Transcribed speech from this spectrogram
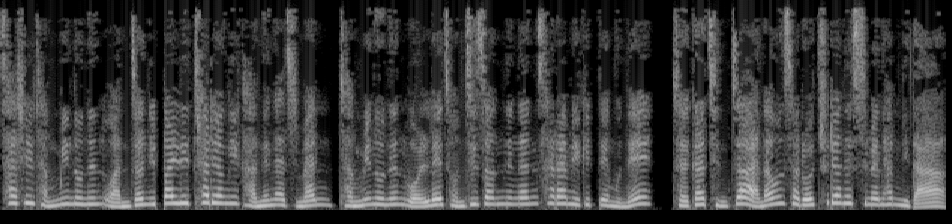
사실 장민호는 완전히 빨리 촬영이 가능하지만 장민호는 원래 전지전능한 사람이기 때문에 제가 진짜 아나운서로 출연했으면 합니다.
